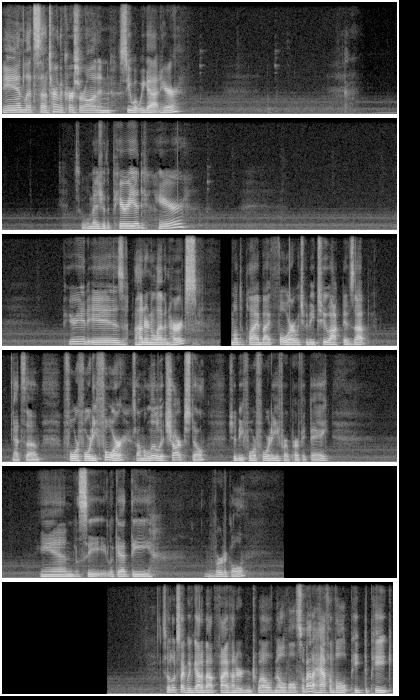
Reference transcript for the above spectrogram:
And let's uh, turn the cursor on and see what we got here. So we'll measure the period here. Period is 111 hertz. Multiply by 4, which would be two octaves up. That's um, 444, so I'm a little bit sharp still. Should be 440 for a perfect day. And let's see, look at the vertical. So it looks like we've got about 512 millivolts, so about a half a volt peak to peak.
